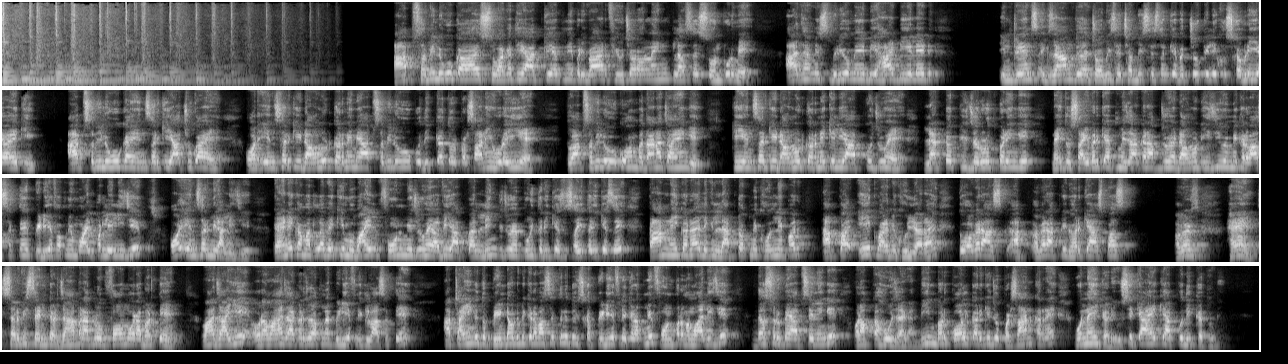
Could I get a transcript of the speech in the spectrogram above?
आप सभी लोगों का स्वागत है आपके अपने परिवार फ्यूचर ऑनलाइन क्लासेस सोनपुर में। आज हम इस वीडियो में बिहार डीएलएड इंट्रेंस एग्ज़ाम 2024 से 26 सेशन के बच्चों के लिए खुशखबरी यह है कि आप सभी लोगों का आंसर की आ चुका है और आंसर की डाउनलोड करने में आप सभी लोगों को दिक्कत और परेशानी हो रही है। तो आप सभी लोगों को हम बताना चाहेंगे कि आंसर की डाउनलोड करने के लिए आपको जो है लैपटॉप की ज़रूरत पड़ेंगे। नहीं तो साइबर कैप में जाकर आप जो है डाउनलोड इजी वे में करवा सकते हैं पीडीएफ अपने मोबाइल पर ले लीजिए और आंसर मिला लीजिए। कहने का मतलब है कि मोबाइल फ़ोन में जो है अभी आपका लिंक जो है पूरी तरीके से सही तरीके से काम नहीं कर रहा है लेकिन लैपटॉप में खोलने पर आपका एक बार में खुल जा रहा है। तो अगर आस, आप, अगर आपके घर के आसपास अगर है सर्विस सेंटर जहाँ पर आप लोग फॉर्म वगैरह भरते हैं वहाँ जाइए और वहाँ जाकर जो अपना पीडीएफ निकलवा सकते हैं। आप चाहेंगे तो प्रिंट आउट भी करवा सकते हैं तो इसका पीडीएफ लेकर अपने फ़ोन पर मंगवा लीजिए। दस रुपए आपसे लेंगे और आपका हो जाएगा। दिन भर कॉल करके जो परेशान कर रहे हैं, वो नहीं करे। उससे क्या है कि आपको दिक्कत होगी।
